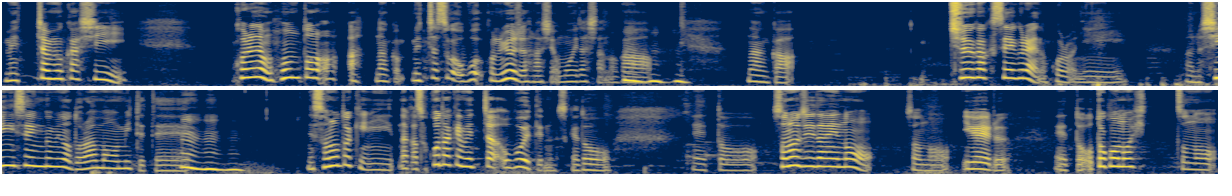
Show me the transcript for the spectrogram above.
めっちゃ昔、これでも本当の、あ、なんかめっちゃすごい覚え、この名字の話で思い出したのが、うんうんうん。なんか、中学生ぐらいの頃に、あの、新選組のドラマを見てて、うんうんうん。で、その時に、なんかそこだけめっちゃ覚えてるんですけど、えっ、と、その時代の、その、いわゆる、えっ、と、男のひ、その、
